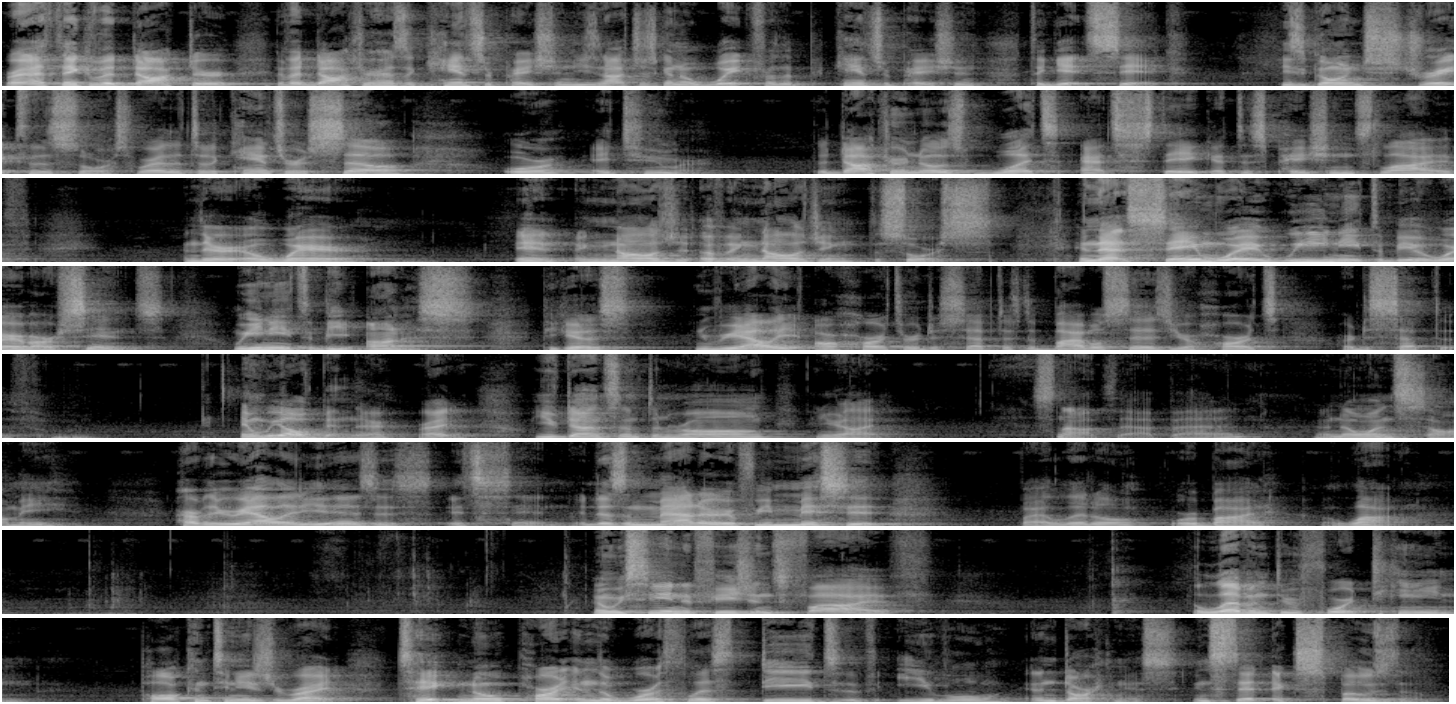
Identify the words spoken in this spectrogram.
Right? I think of a doctor, if a doctor has a cancer patient, he's not just going to wait for the cancer patient to get sick. He's going straight to the source, whether it's a cancerous cell or a tumor. The doctor knows what's at stake at this patient's life, and they're aware in acknowledge, of acknowledging the source. In that same way, we need to be aware of our sins. We need to be honest because in reality, our hearts are deceptive. The Bible says your hearts are deceptive. And we all have been there, right? You've done something wrong, and you're like, it's not that bad. No one saw me. However, the reality is, is it's sin. It doesn't matter if we miss it by a little or by a lot. And we see in Ephesians 5, 11 through 14, Paul continues to write Take no part in the worthless deeds of evil and darkness, instead, expose them.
